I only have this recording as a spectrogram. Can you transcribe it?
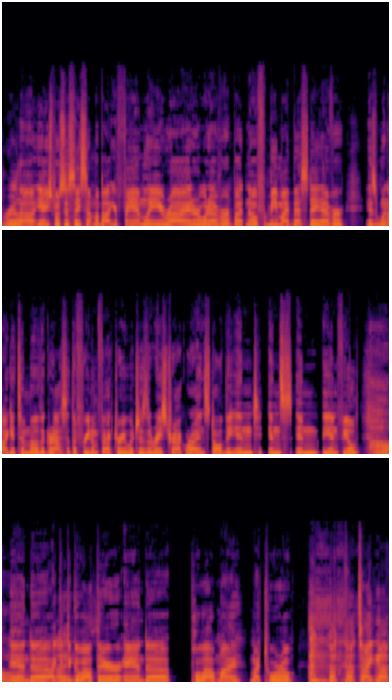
Really? Uh, yeah, you're supposed to say something about your family, right, or whatever. But no, for me, my best day ever is when I get to mow the grass at the Freedom Factory, which is the racetrack where I installed the in in in the infield. Oh, and uh, I get to go out there and uh, pull out my my Toro Titan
